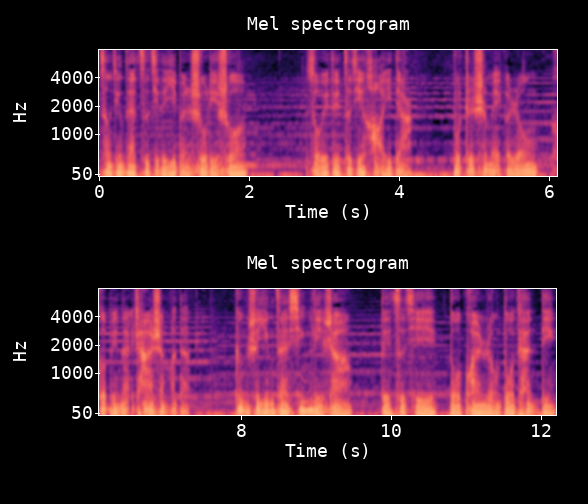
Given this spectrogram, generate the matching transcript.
曾经在自己的一本书里说：“所谓对自己好一点，不只是美个容、喝杯奶茶什么的，更是应在心理上对自己多宽容、多肯定。”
